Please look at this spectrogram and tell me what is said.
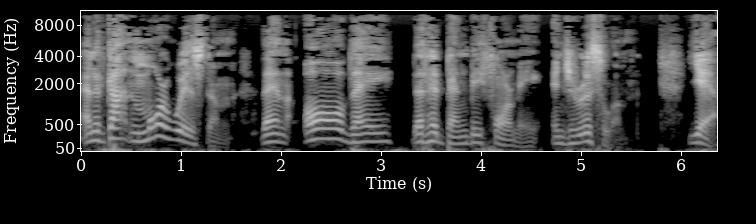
and have gotten more wisdom than all they that had been before me in Jerusalem. Yea,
